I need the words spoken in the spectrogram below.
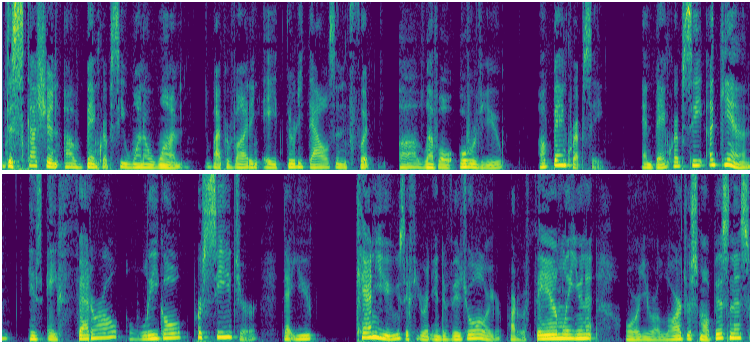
discussion of Bankruptcy 101 by providing a 30,000 foot uh, level overview of bankruptcy. And bankruptcy, again, is a federal legal procedure that you can use if you're an individual or you're part of a family unit or you're a larger small business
